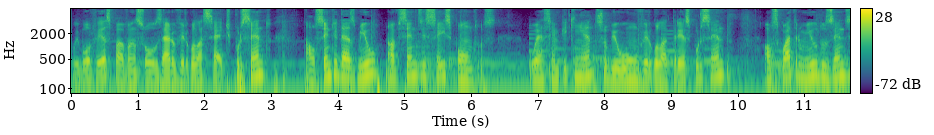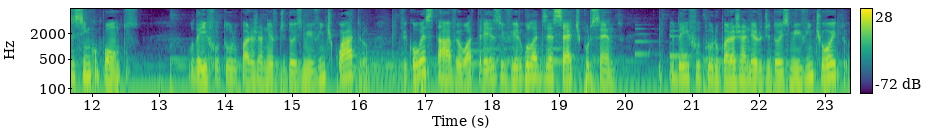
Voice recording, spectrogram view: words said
O Ibovespa avançou 0,7% aos 110.906 pontos. O S&P 500 subiu 1,3% aos 4.205 pontos. O DI futuro para janeiro de 2024 ficou estável a 13,17% e o DI futuro para janeiro de 2028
